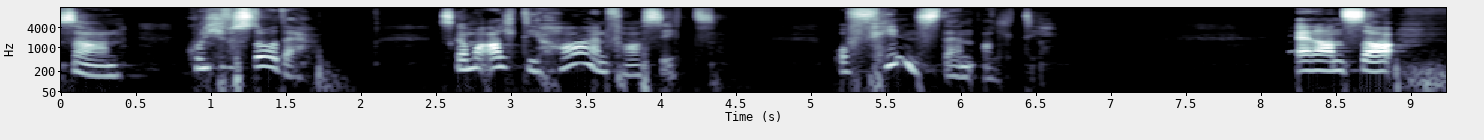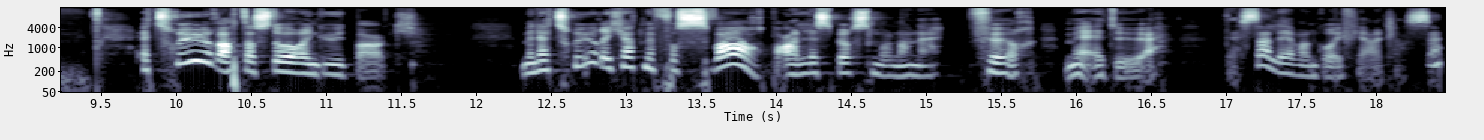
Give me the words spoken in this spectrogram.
sa han. Kunne ikke forstå det. Skal vi alltid ha en fasit? Og fins den alltid? En annen sa jeg tror at det står en Gud bak, men jeg tror ikke at vi får svar på alle spørsmålene før vi er døde. Disse elevene går i fjerde klasse.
